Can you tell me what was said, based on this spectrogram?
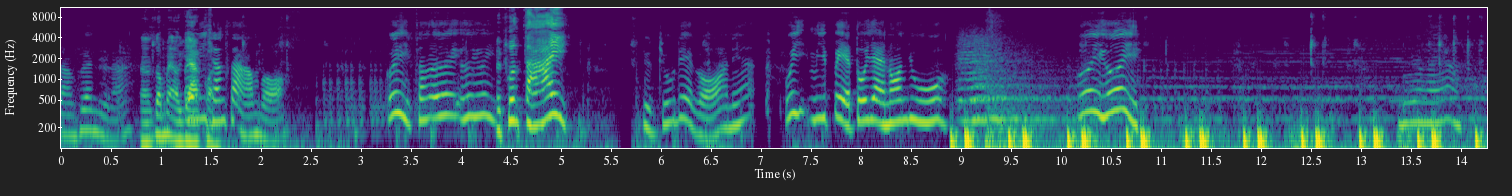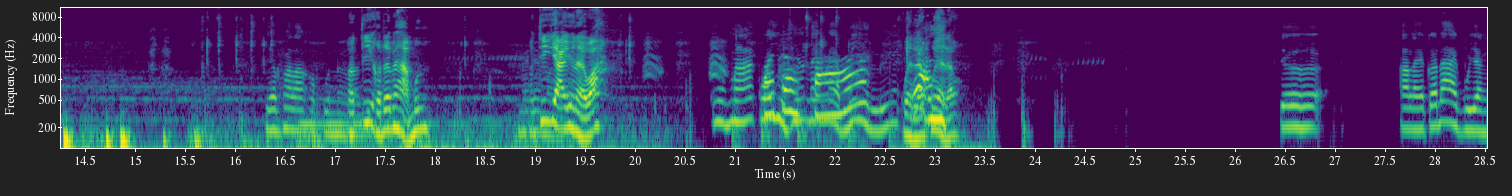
ตามเพื่อนอยู่นะเราต้องไปเอาเอ้ยยานี่ก่อนชั้นสามเหรอเฮ้ยทั้งเอ้ยเฮ้ยเฮ้ยไปเพื่อนตายจุดจุกเด็กเหรออันเนี้ยอุ้ยมีเป็ดตัวใหญ่นอนอยู่เฮ้ยเฮ้ยดูยังไงอะเยี่ยมพาราขอบคุณนะมาร์ตี้เขาได้ไปหามึงไม่มาได้ร์ตี้ยายอยู่ไหนวะกูมาร์กไว้อยู่ที่ในแมปไม่เห็นหรือไงเปิดแล้วเปิดแล้ว เจออะไรก็ได้กูยัง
